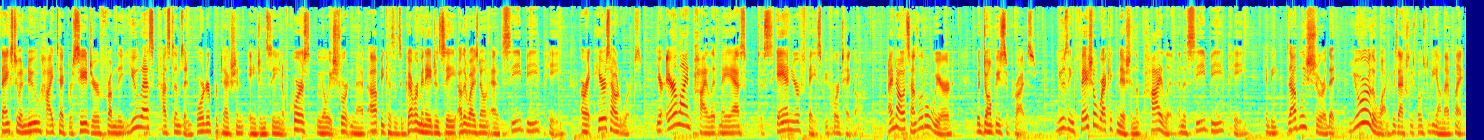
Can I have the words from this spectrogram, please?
thanks to a new high tech procedure from the U.S. Customs and Border Protection Agency. And of course, we always shorten that up because it's a government agency, otherwise known as CBP. All right, here's how it works your airline pilot may ask to scan your face before takeoff. I know it sounds a little weird, but don't be surprised. Using facial recognition, the pilot and the CBP can be doubly sure that you're the one who's actually supposed to be on that plane.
